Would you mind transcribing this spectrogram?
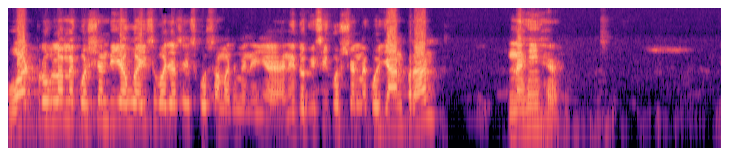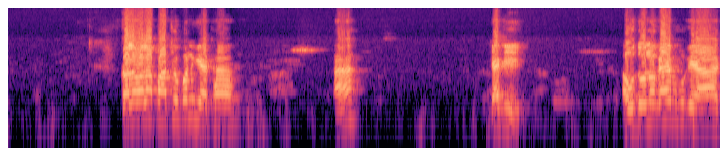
वर्ड प्रॉब्लम में क्वेश्चन दिया हुआ इस वजह से इसको समझ में नहीं आया है नहीं तो किसी क्वेश्चन में कोई जान प्राण नहीं है कल वाला पाँचों बन गया था आ? हाँ? क्या जी अब दोनों गायब हो गया आज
